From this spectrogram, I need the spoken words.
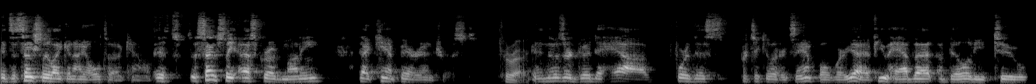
it's essentially like an IOLTA account? It's essentially escrowed money that can't bear interest. Correct. And those are good to have for this particular example where, yeah, if you have that ability to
